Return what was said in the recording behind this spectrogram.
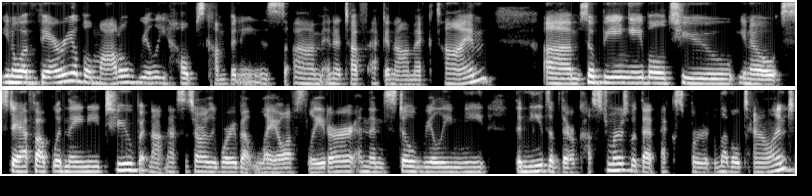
you know, a variable model really helps companies um, in a tough economic time. Um, so being able to, you know, staff up when they need to, but not necessarily worry about layoffs later, and then still really meet the needs of their customers with that expert level talent.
